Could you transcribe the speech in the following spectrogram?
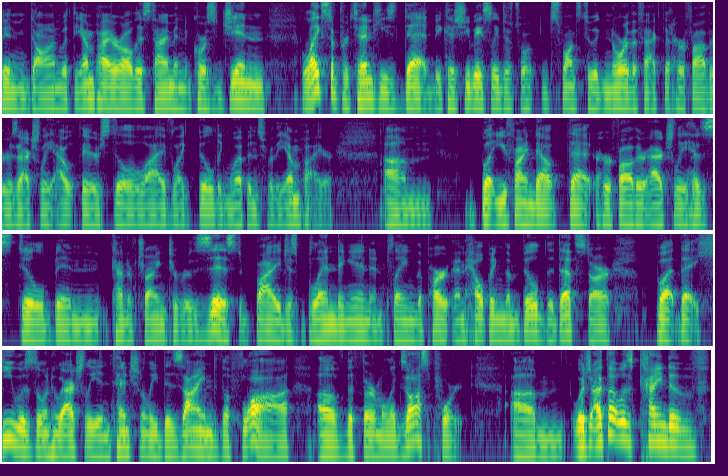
been gone with the Empire all this time, and of course Jyn likes to pretend he's dead because she basically just, just wants to ignore the fact that her father is actually out there, still alive, like building weapons for the Empire. Um, but you find out that her father actually has still been kind of trying to resist by just blending in and playing the part and helping them build the Death Star, but that he was the one who actually intentionally designed the flaw of the thermal exhaust port, um, which I thought was kind of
